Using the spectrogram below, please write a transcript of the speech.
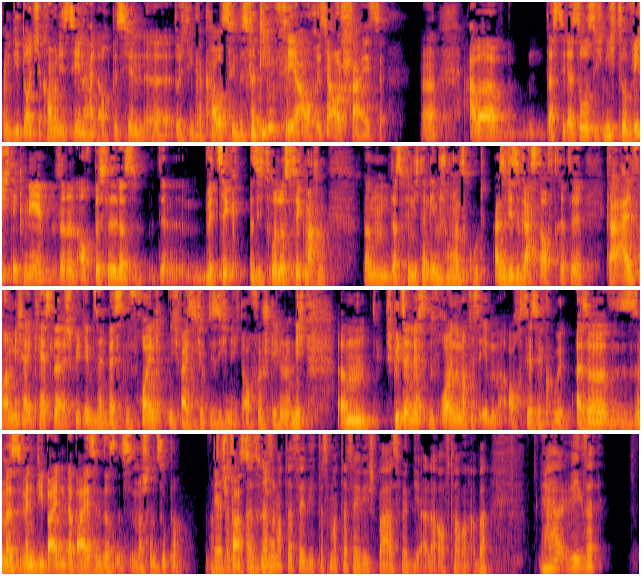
und die deutsche Comedy-Szene halt auch ein bisschen äh, durch den Kakao ziehen. Das verdient sie ja auch, ist ja auch scheiße. Ja, aber dass die das so sich nicht so wichtig nehmen, sondern auch ein bisschen das äh, witzig, sich drüber lustig machen, ähm, das finde ich dann eben schon ganz gut. Also diese Gastauftritte, gerade allen voran Michael Kessler, er spielt eben seinen besten Freund, ich weiß nicht, ob die sich nicht auch verstehen oder nicht, ähm, spielt seinen besten Freund und macht das eben auch sehr, sehr cool. Also wenn die beiden dabei sind, das ist immer schon super. Macht ja, Spaß. Das, also das macht tatsächlich, das macht tatsächlich Spaß, wenn die alle auftauchen. Aber ja, wie gesagt,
